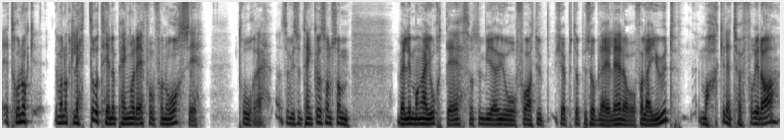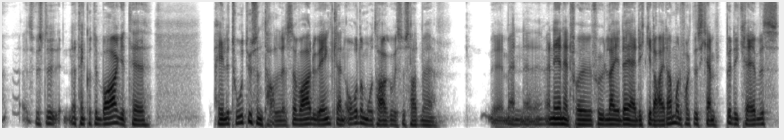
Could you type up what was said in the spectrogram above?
jeg tror nok det var nok lettere å tjene penger det for, for noen år siden, tror jeg. Altså, hvis du tenker sånn som veldig mange har gjort det, sånn som vi gjorde for at du kjøpte opp en så leiligheter og får leie ut. Markedet er tøffere i dag. Så hvis du jeg tenker tilbake til hele 2000-tallet, så var du egentlig en ordremottaker hvis du satt med men eh, en enhet for, for utleie det er det ikke i dag. Da må du faktisk kjempe. Det kreves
